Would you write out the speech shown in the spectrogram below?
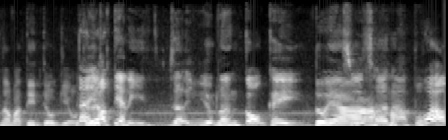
然后把店丢给我。可是那也要店里人有人够可以支对啊，撑啊。不会啊，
